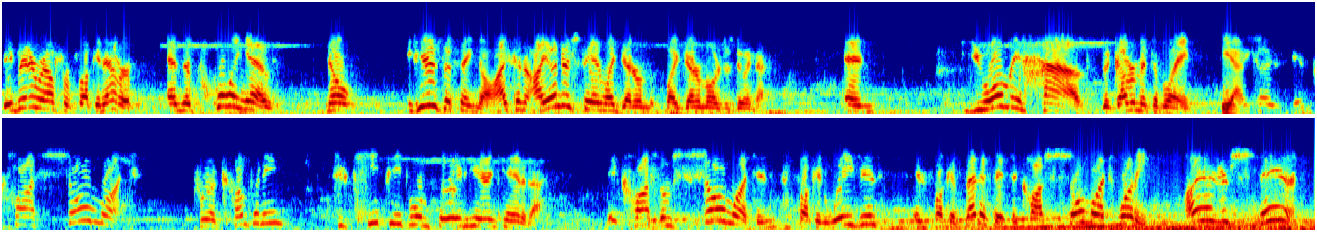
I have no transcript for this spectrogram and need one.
They've been around for fucking ever, and they're pulling out. No, here's the thing, though. I can I understand why General why General Motors is doing that, and you only have the government to blame Yes. because it costs so much for a company to keep people employed here in Canada. It costs them so much in fucking wages and fucking benefits. It costs so much money. I understand.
